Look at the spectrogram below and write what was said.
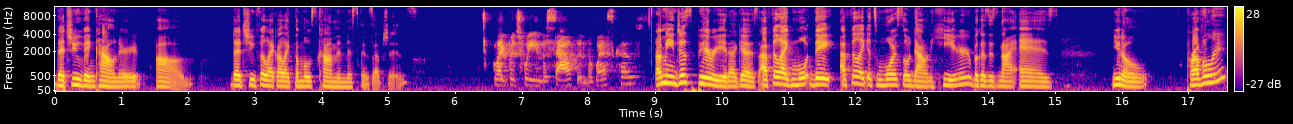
that you've encountered um, that you feel like are like the most common misconceptions. Like between the South and the West Coast. I mean, just period. I guess I feel like more they. I feel like it's more so down here because it's not as, you know, prevalent.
